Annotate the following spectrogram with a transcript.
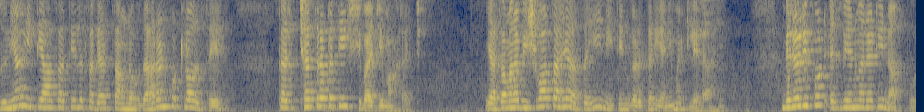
जुन्या इतिहासातील सगळ्यात चांगलं उदाहरण कुठलं असेल? तर छत्रपती शिवाजी महाराज. याचा मला विश्वास आहे असंही नितीन गडकरी यांनी म्हटलेलं आहे. Bureau report S B N Marathi Nagpur.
